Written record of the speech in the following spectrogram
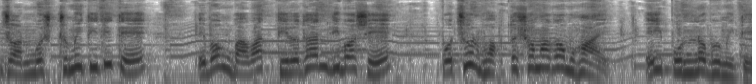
জন্মাষ্টমী তিথিতে এবং বাবার তিরোধান দিবসে প্রচুর ভক্ত সমাগম হয় এই পুণ্যভূমিতে।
